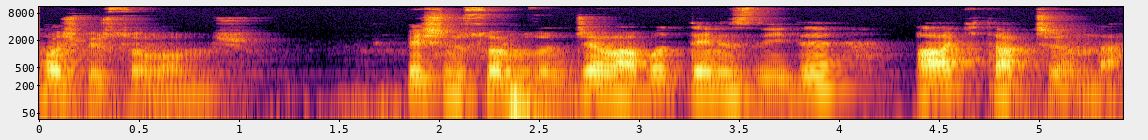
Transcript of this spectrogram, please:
hoş bir soru olmuş. Beşinci sorumuzun cevabı Denizli'ydi. A kitapçığında.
